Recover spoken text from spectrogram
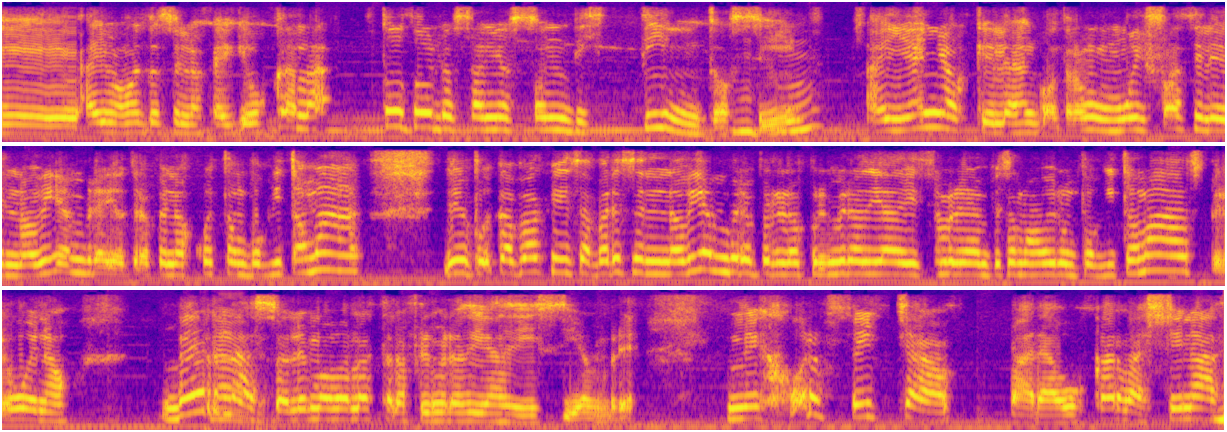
Eh, hay momentos en los que hay que buscarla. todos los años son distintos, ¿sí? Hay años que las encontramos muy fáciles en noviembre, hay otros que nos cuesta un poquito más. Después capaz que desaparecen en noviembre, pero los primeros días de diciembre las empezamos a ver un poquito más. Pero bueno, verlas Claro. solemos verlas hasta los primeros días de diciembre. Mejor fecha para buscar ballenas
